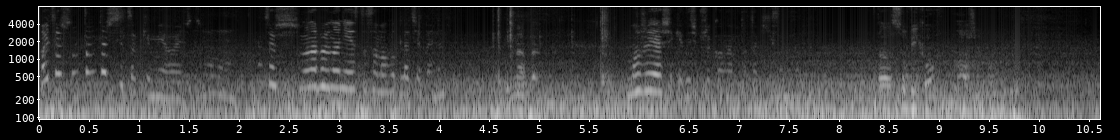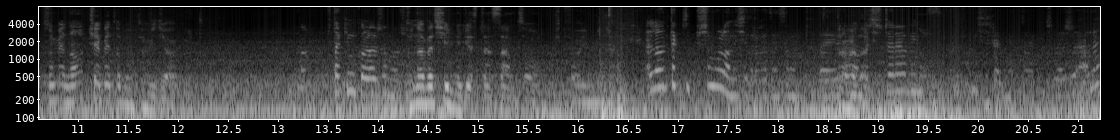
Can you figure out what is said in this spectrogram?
Chociaż no, tam też się całkiem jeździ. Chociaż no, na pewno nie jest to samochód dla Ciebie, nie? Na pewno. Może ja się kiedyś przekonam do takich samochodów. Do subików? Może. W sumie, no, ciebie to bym tym widział akurat. No, w takim kolorze może. Tu nawet silnik jest ten sam, co w twoim. Ale on taki przymulony się trochę ten samochód wydaje. Trochę tak. szczera, więc mi średnio leży, ale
